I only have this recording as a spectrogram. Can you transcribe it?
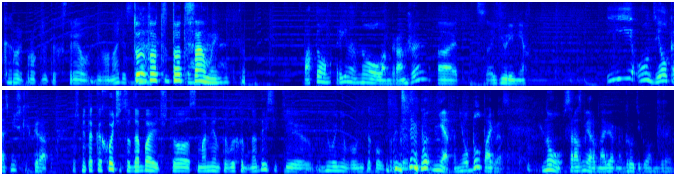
Король проклятых стрел Иванадис. Тот, тот, тот самый. Потом Рина Но Лангранже, а, это Юрий Мех. И он делал космических пиратов. То есть мне так и хочется добавить, что с момента выхода на Десики у него не было никакого прогресса. Ну, Нет, у него был прогресс. Ну, с размером, наверное, груди главной героини.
